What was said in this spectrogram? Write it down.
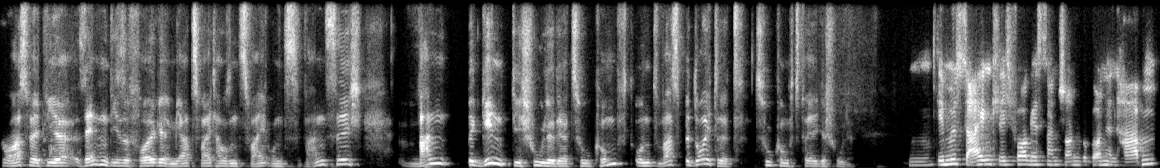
Frau Hasfeld, wir senden diese Folge im Jahr 2022. Wann beginnt die Schule der Zukunft und was bedeutet zukunftsfähige Schule? Die müsste eigentlich vorgestern schon begonnen haben.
